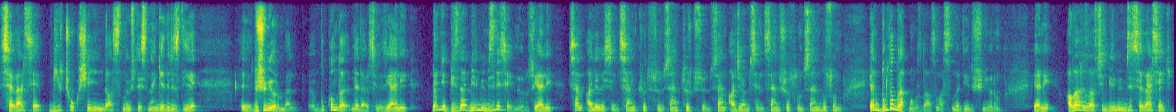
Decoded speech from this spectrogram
severse birçok şeyin de aslında üstesinden geliriz diye e, düşünüyorum ben. E, Bu konuda ne dersiniz? Yani bence bizler birbirimizi de sevmiyoruz. Yani sen Alevisin, sen Kürtsün, sen Türksün, sen Acemsin, sen şusun, sen busun. Yani bunu da bırakmamız lazım aslında diye düşünüyorum. Yani Allah rızası için birbirimizi seversek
